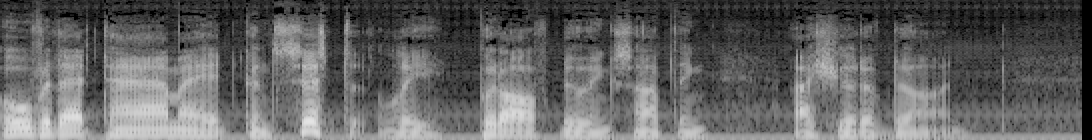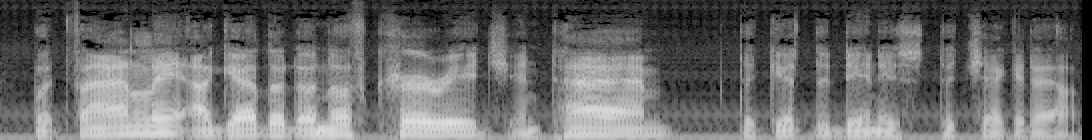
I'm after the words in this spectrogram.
over that time, I had consistently put off doing something I should have done. But finally, I gathered enough courage and time to get the dentist to check it out.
